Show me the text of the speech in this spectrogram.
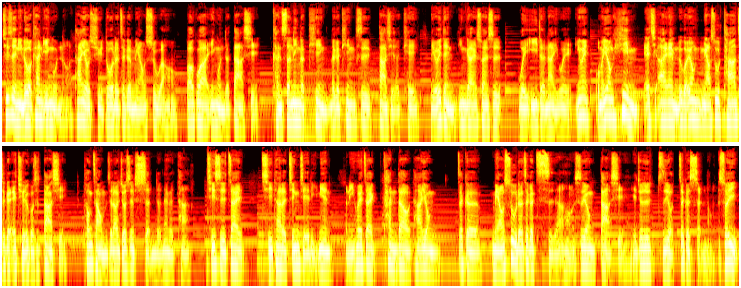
其实你如果看英文哦，它有许多的这个描述啊，哈，包括英文的大写。Concerning 的 king，那个 king 是大写的 K，有一点应该算是唯一的那一位，因为我们用 him H I M，如果用描述他这个 H 如果是大写，通常我们知道就是神的那个他。其实，在其他的经节里面，你会在看到他用这个描述的这个词啊，哈，是用大写，也就是只有这个神哦。所以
